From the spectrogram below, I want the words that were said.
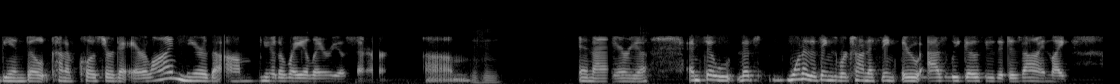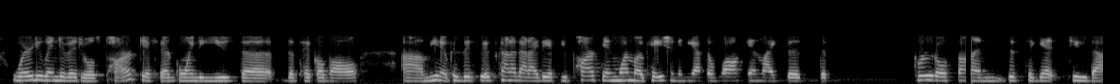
being built kind of closer to airline near the um, near the Ray Alario Center. Um, mm-hmm. In that area, and so that's one of the things we're trying to think through as we go through the design. Like, where do individuals park if they're going to use the the pickleball? Um, you know, because it's, it's kind of that idea. If you park in one location and you have to walk in like the the brutal sun just to get to the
